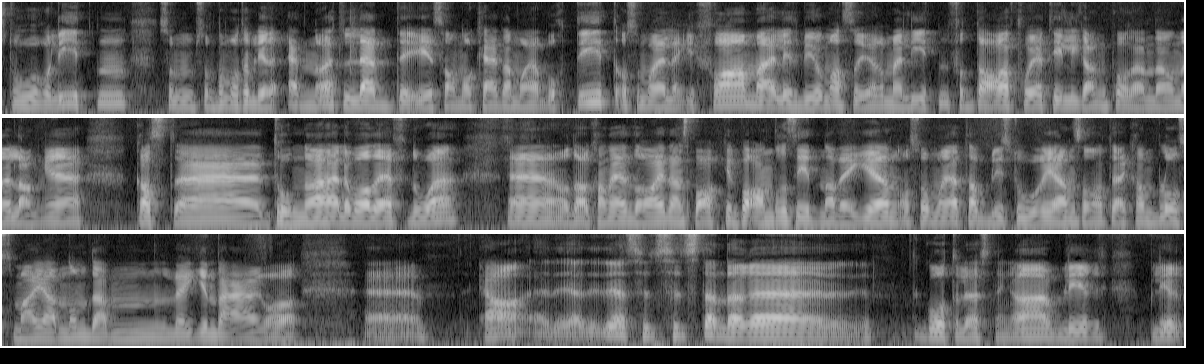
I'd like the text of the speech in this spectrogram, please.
stor og liten, som, som på en måte blir enda et ledd i sånn OK, da må jeg bort dit, og så må jeg legge fra meg litt biomasse og gjøre meg liten, for da får jeg tilgang på den der lange kastetunga, eller hva det er for noe. Eh, og da kan jeg dra i den spaken på andre siden av veggen, og så må jeg ta, bli stor igjen, sånn at jeg kan blåse meg gjennom den veggen der. og eh, Ja, jeg, jeg syns, den der gåteløsninga blir, blir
